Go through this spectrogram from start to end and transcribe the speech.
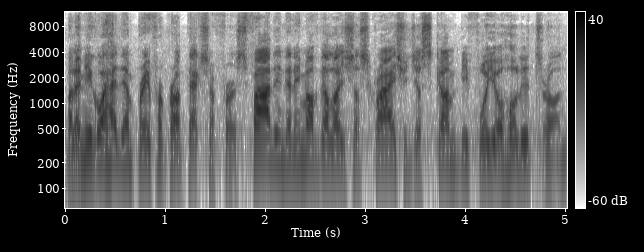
But let me go ahead and pray for protection first. Father, in the name of the Lord Jesus Christ, we just come before your holy throne.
